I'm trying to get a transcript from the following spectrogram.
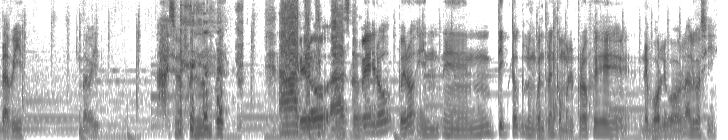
David. David. Ay, se me fue el nombre. Ah, Pero-. Pero, pero en, en TikTok lo encuentran como el profe de voleibol, algo así.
